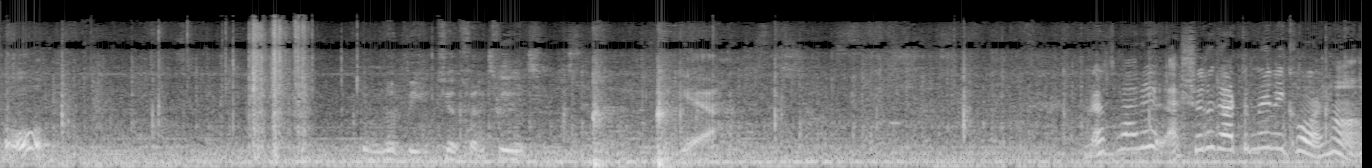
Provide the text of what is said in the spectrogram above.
Cool. Some little beat chips for the kids. Yeah. That's about it. I should have got the mini cart, huh?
